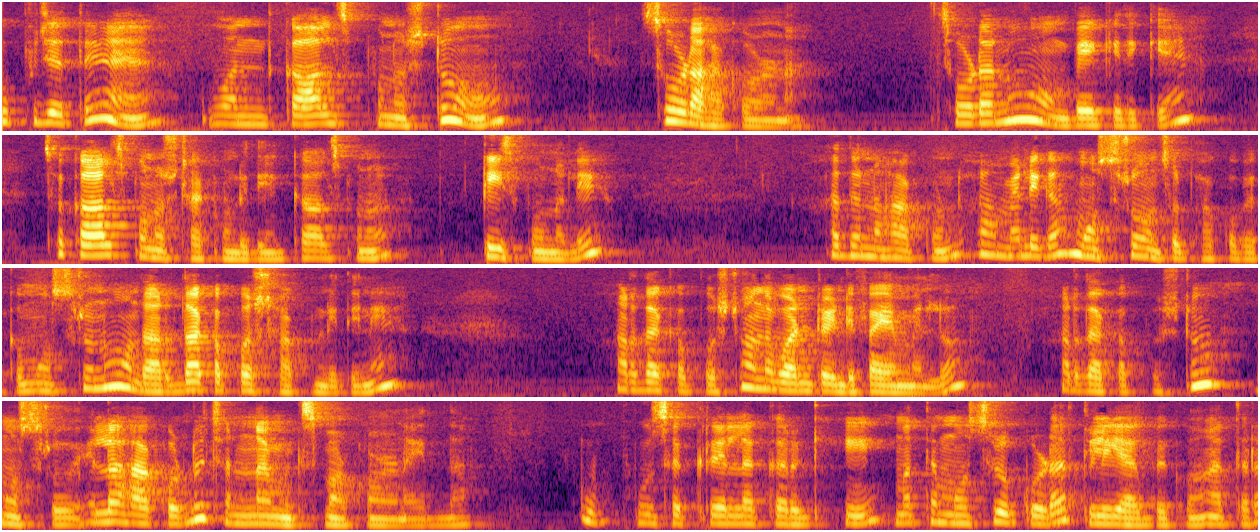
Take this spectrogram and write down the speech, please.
ಉಪ್ಪು ಜೊತೆ ಒಂದು ಕಾಲು ಸ್ಪೂನಷ್ಟು ಸೋಡಾ ಹಾಕೊಳ್ಳೋಣ ಸೋಡಾನೂ ಬೇಕಿದ್ದಕ್ಕೆ ಸೊ ಕಾಲು ಸ್ಪೂನಷ್ಟು ಹಾಕ್ಕೊಂಡಿದ್ದೀನಿ, ಕಾಲು ಸ್ಪೂನು ಟೀ ಸ್ಪೂನಲ್ಲಿ ಅದನ್ನು ಹಾಕ್ಕೊಂಡು ಆಮೇಲೆ ಈಗ ಮೊಸರು ಒಂದು ಸ್ವಲ್ಪ ಹಾಕೋಬೇಕು ಮೊಸರು ಒಂದು ಅರ್ಧ ಕಪ್ಪಷ್ಟು ಹಾಕ್ಕೊಂಡಿದ್ದೀನಿ. ಅರ್ಧ ಕಪ್ಪಷ್ಟು ಒಂದು ಒನ್ ಟ್ವೆಂಟಿ ಫೈವ್ ಎಂ ಎಲ್ಲು ಅರ್ಧ ಕಪ್ಪಷ್ಟು ಮೊಸರು ಎಲ್ಲ ಹಾಕ್ಕೊಂಡು ಚೆನ್ನಾಗಿ ಮಿಕ್ಸ್ ಮಾಡ್ಕೊಳ್ಳೋಣ ಇದನ್ನ ಉಪ್ಪು, ಸಕ್ಕರೆ ಎಲ್ಲ ಕರಗಿ ಮತ್ತು ಮೊಸರು ಕೂಡ ತಿಳಿಯಾಗಬೇಕು ಆ ಥರ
